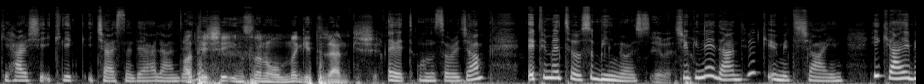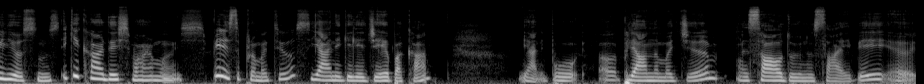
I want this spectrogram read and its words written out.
ki her şey ikilik içerisinde değerlendirilir. Ateşi insanoğluna getiren kişi. Evet onu soracağım. Epimetheus'u bilmiyoruz. Evet. Çünkü neden? Diyor ki Ümit Şahin. Hikaye biliyorsunuz. İki kardeş varmış. Birisi Prometheus yani geleceğe bakan. Yani bu e, planlamacı, e, sağduyunun sahibi e,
